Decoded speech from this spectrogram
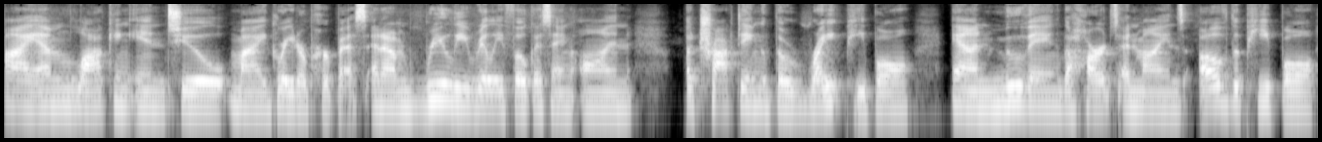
I am locking into my greater purpose and I'm really, really focusing on attracting the right people and moving the hearts and minds of the people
